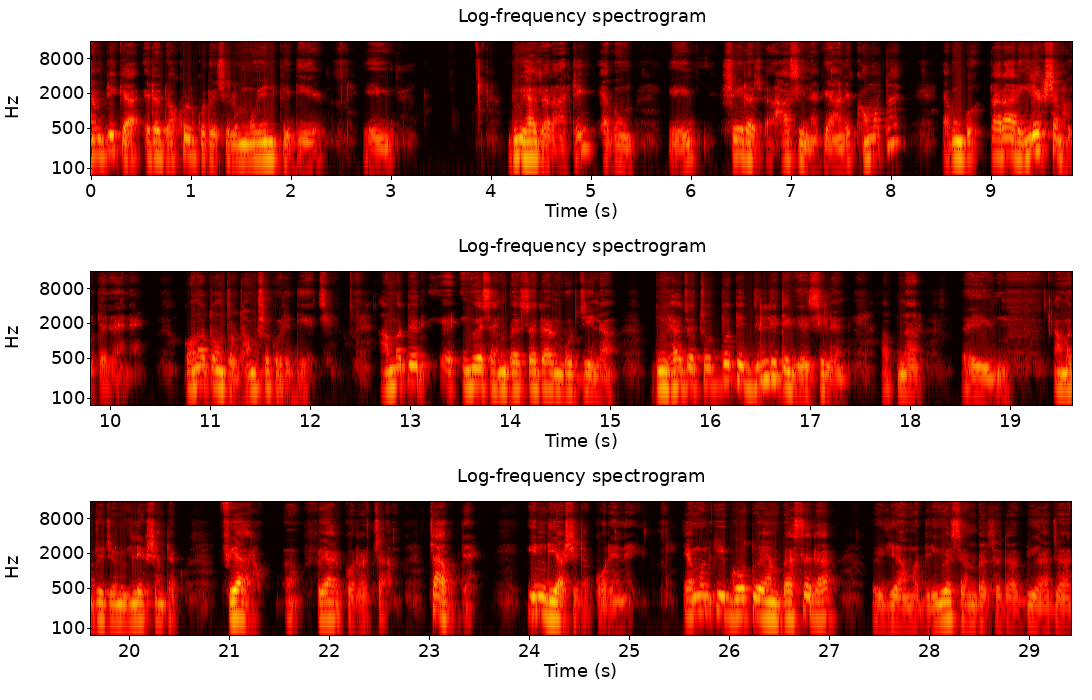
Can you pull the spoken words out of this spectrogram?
আমেরিকা এটা দখল করেছিল মঈনকে দিয়ে এই দুই হাজার আটে এবং এই সৈরাজ হাসিনাকে আনে ক্ষমতায় এবং তারা আর ইলেকশন হইতে দেয় না গণতন্ত্র ধ্বংস করে দিয়েছে। আমাদের ইউএস অ্যাম্বাসেডার মর্জিনা দুই হাজার চোদ্দোতে দিল্লিতে গিয়েছিলেন। আপনার এই আমাদের জন্য ইলেকশনটা ফেয়ার ফেয়ার করার চাপ চাপ দেয়। ইন্ডিয়া সেটা করে নাই এমনকি গত অ্যাম্বাসেডার, ওই যে আমাদের ইউএস অ্যাম্বাসেডার দুই হাজার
